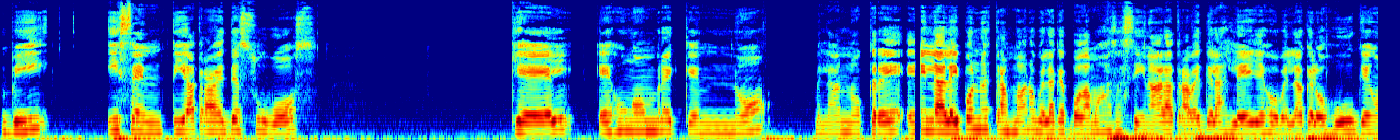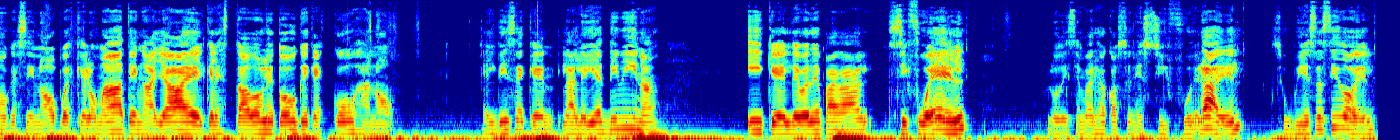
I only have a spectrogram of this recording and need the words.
vi y sentí a través de su voz que él es un hombre que no ¿verdad? No cree en la ley por nuestras manos, ¿verdad? Que podamos asesinar a través de las leyes o, ¿verdad? Que lo juzguen o que si no, pues que lo maten allá, el que el Estado le toque, que escoja, no. Él dice que la ley es divina y que él debe de pagar, si fue él, lo dice en varias ocasiones, si fuera él, si hubiese sido él,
